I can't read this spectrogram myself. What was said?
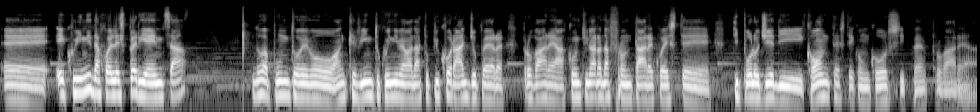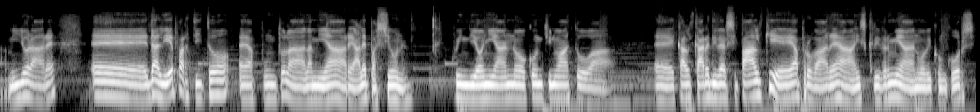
eh, e quindi da quell'esperienza dove appunto avevo anche vinto quindi mi aveva dato più coraggio per provare a continuare ad affrontare queste tipologie di contest e concorsi per provare a migliorare e da lì è partito eh, appunto la, la mia reale passione quindi ogni anno ho continuato a eh, calcare diversi palchi e a provare a iscrivermi a nuovi concorsi.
